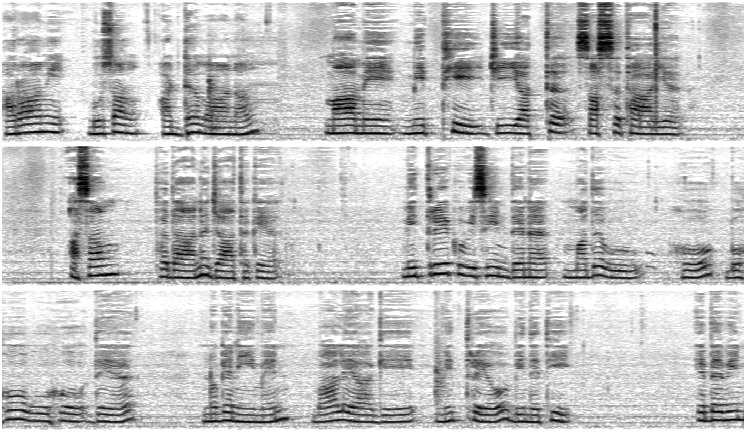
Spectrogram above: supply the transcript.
හරාමි බුසං අඩ්ඩමානං මාමේ මිත්ථි ජීයත්ත සස්සතාය අසම්පදාන ජාතකය. මිත්‍රයෙකු විසින් දෙන මද වූ හෝ බොහෝ වූ හෝ දෙය නොගැනීමෙන් බාලයාගේ මිත්‍රයෝ බිඳෙති. එබැවින්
